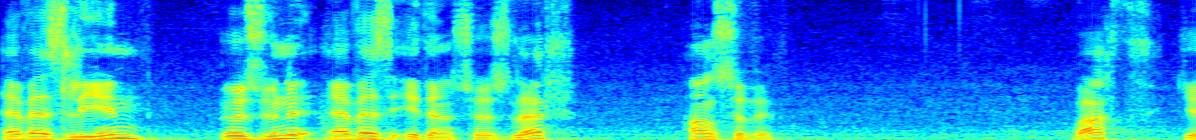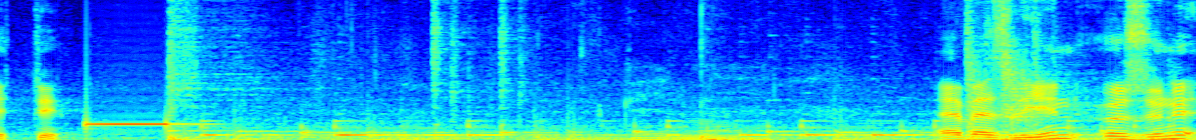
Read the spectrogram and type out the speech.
Əvəzliyin özünü əvəz edən sözlər hansıdır? Vaxt getdi. Əvəzliyin özünü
